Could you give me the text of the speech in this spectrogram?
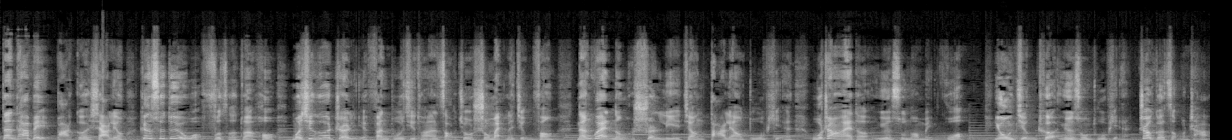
但他被霸哥下令跟随队伍负责断后。墨西哥这里贩毒集团早就收买了警方，难怪能顺利将大量毒品无障碍地运送到美国。用警车运送毒品，这个怎么查？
